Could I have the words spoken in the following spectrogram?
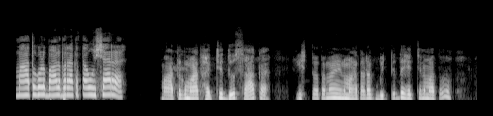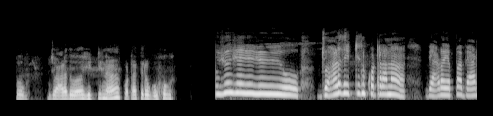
ಮಾತುಗಳು ಭಾಳ ಬರಾಕತ್ತಾವ ಹುಷಾರ. ಮಾತಿಗೆ ಮಾತು ಹಚ್ಚಿದ್ದು ಸಾಕ. ಇಷ್ಟೊತ್ತನ ನೀನು ಮಾತಾಡಕ್ ಬಿಟ್ಟಿದ್ದು ಹೆಚ್ಚಿನ ಮಾತು. ಹೋಗು ಜ್ವಾಳದ ಹಿಟ್ಟಿನ ಕೊಟ್ರತಿರೋಗು ಹೋಗು. ಅಯ್ಯೋ ಜ್ವಾಳದ ಹಿಟ್ಟಿನ ಕೊಟ್ರಾನ? ಬ್ಯಾಡ ಯಪ್ಪ ಬ್ಯಾಡ.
